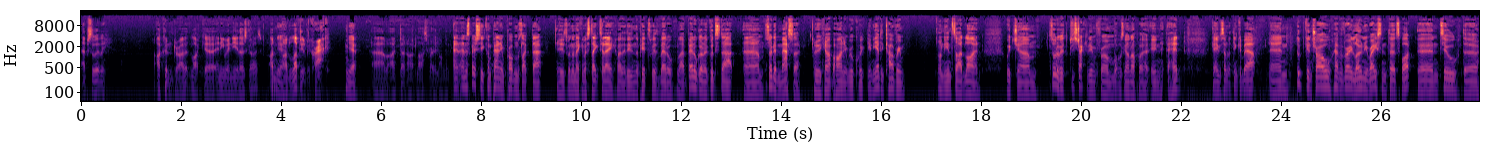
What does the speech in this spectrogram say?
absolutely. I couldn't drive it like uh, anywhere near those guys. I'd, Yeah. I'd love to give it a crack. Yeah, Um, I don't know. I'd last very long. In the and, and especially compounding problems like that is when they make a mistake today, like they did in the pits with Vettel. Like Vettel got a good start, um, so did Massa, who came up behind him real quick, and he had to cover him on the inside line, which um, sort of distracted him from what was going up uh, in ahead. Gave him something to think about, and good control. Have a very lonely race in third spot until the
